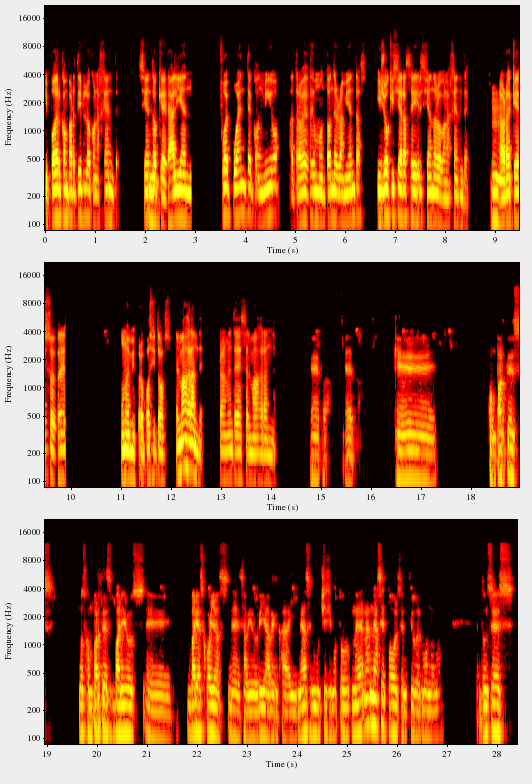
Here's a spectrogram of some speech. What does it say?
y poder compartirlo con la gente. Siento que alguien fue puente conmigo a través de un montón de herramientas y yo quisiera seguir siéndolo con la gente. La mm. verdad que eso es uno de mis propósitos, el más grande, realmente es el más grande. Epa, epa. Que compartes, nos compartes varios, eh, varias joyas de sabiduría, Benja, y me hace muchísimo todo, me, hace todo el sentido del mundo, ¿no? Entonces,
